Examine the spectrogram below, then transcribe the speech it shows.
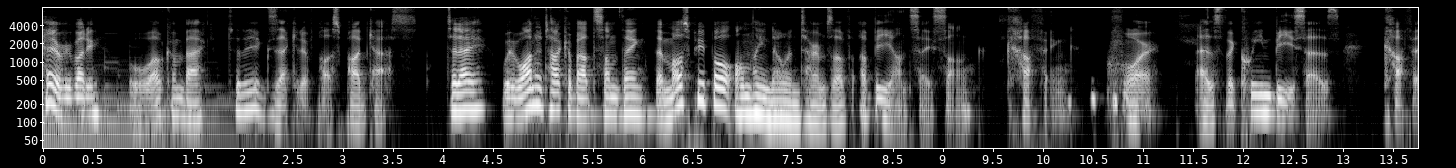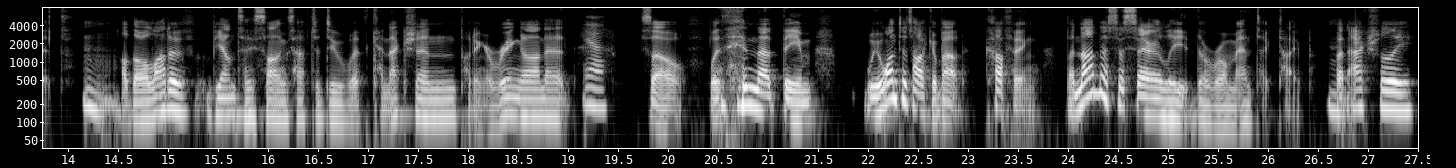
Hey, everybody. Welcome back to the Executive Plus podcast. Today, we want to talk about something that most people only know in terms of a Beyonce song cuffing, or as the Queen Bee says, cuff it. Mm. Although a lot of Beyonce songs have to do with connection, putting a ring on it. Yeah. So, within that theme, we want to talk about cuffing, but not necessarily the romantic type, mm. but actually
